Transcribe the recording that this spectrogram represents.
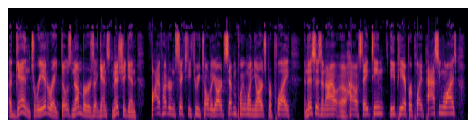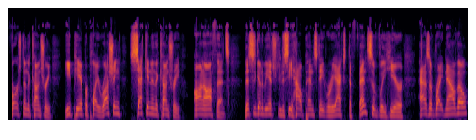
Again, to reiterate, those numbers against Michigan 563 total yards, 7.1 yards per play. And this is an Ohio State team, EPA per play passing wise, first in the country. EPA per play rushing, second in the country on offense. This is going to be interesting to see how Penn State reacts defensively here. As of right now, though,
